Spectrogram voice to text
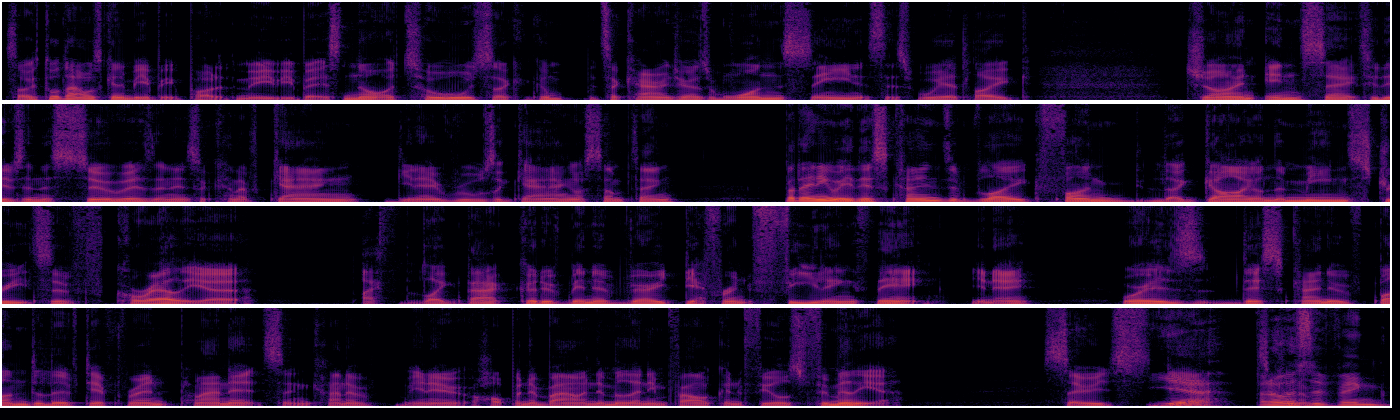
So I thought that was going to be a big part of the movie, but it's not at all. It's like a it's a character who has one scene. It's this weird like giant insect who lives in the sewers and is a kind of gang, you know, rules a gang or something. But anyway, this kind of like fun like guy on the mean streets of Corellia, I th- like that could have been a very different feeling thing, you know. Whereas this kind of bundle of different planets and kind of you know hopping about in the Millennium Falcon feels familiar. So it's Yeah, yeah, it's and I also of- think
